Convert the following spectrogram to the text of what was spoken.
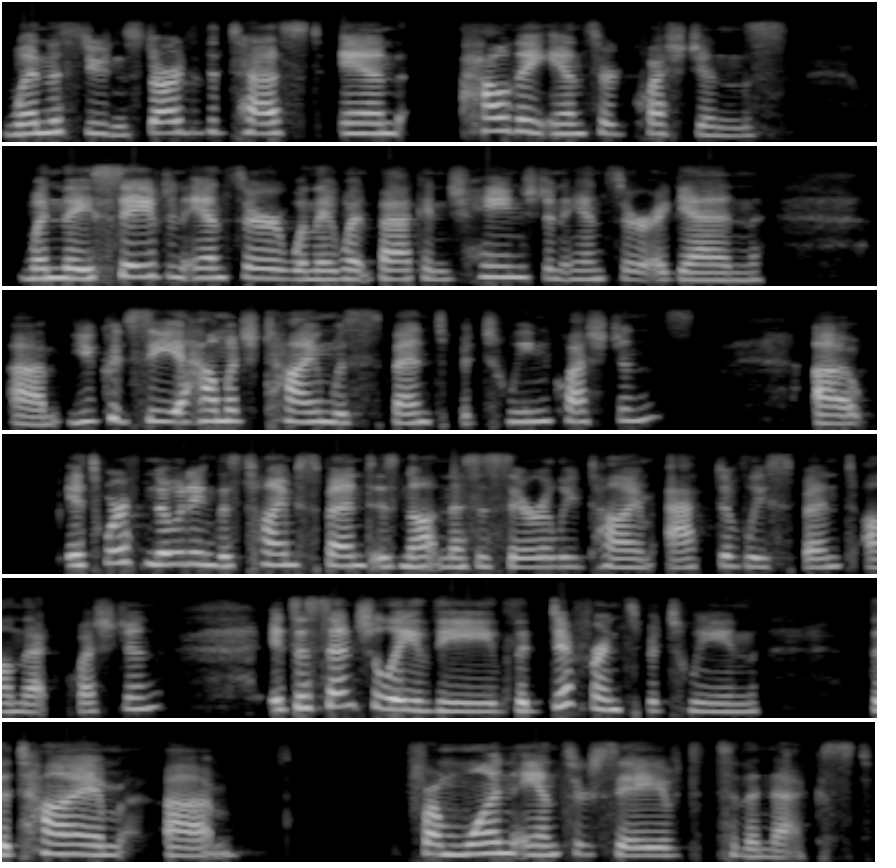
when the student started the test and how they answered questions when they saved an answer, when they went back and changed an answer again. Um, you could see how much time was spent between questions. Uh, it's worth noting this time spent is not necessarily time actively spent on that question. It's essentially the, the difference between the time um, from one answer saved to the next.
